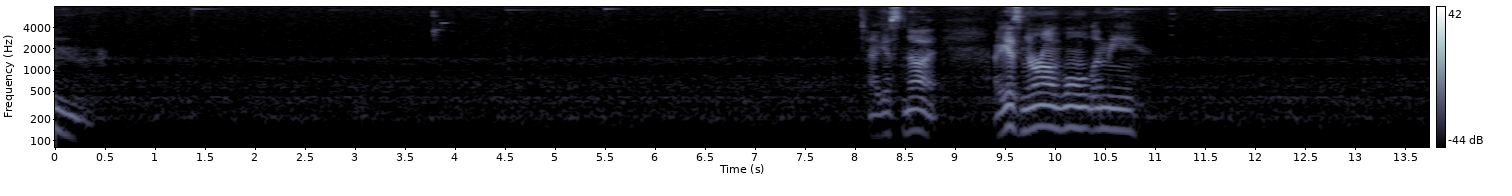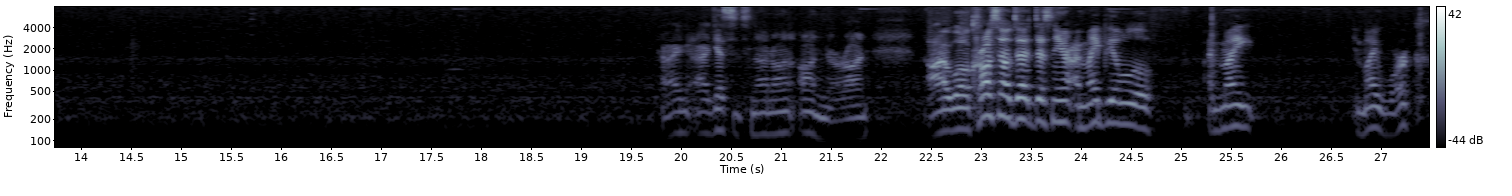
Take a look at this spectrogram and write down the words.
Hmm. I guess not. I guess Neuron won't let me... I, I guess it's not on, on Neuron. I will cross out De Destiny, I might be able to... I might... It might work.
